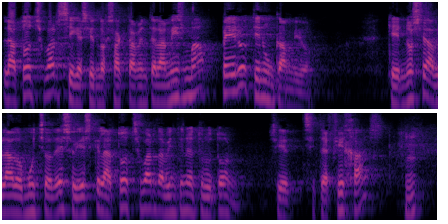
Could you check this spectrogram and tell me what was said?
la Touch Bar sigue siendo exactamente la misma, pero tiene un cambio, que no se ha hablado mucho de eso, y es que la Touch Bar también tiene Trutón. Si, si te fijas... ¿Mm?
